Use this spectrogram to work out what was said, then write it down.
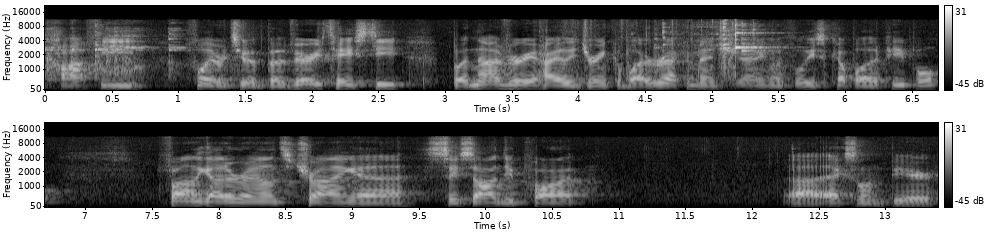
coffee flavor to it, but very tasty, but not very highly drinkable. I recommend sharing with at least a couple other people. Finally got around to trying a Saison DuPont. Uh, excellent beer.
